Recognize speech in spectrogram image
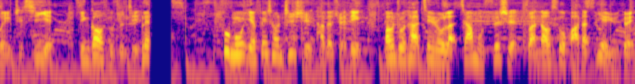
为之吸引，并告诉自己，父母也非常支持他的决定，帮助他进入了佳木斯市短道速滑的业余队。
